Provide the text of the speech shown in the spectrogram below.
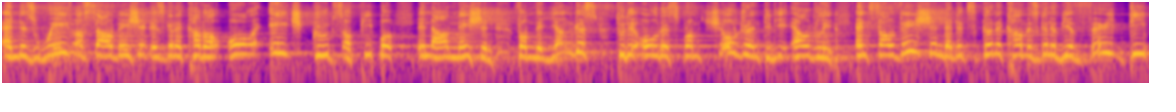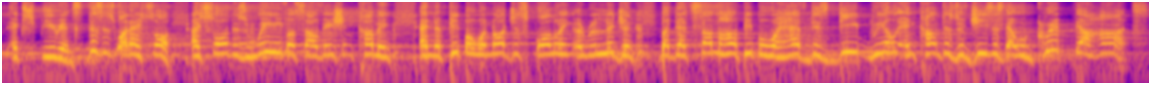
and this wave of salvation is going to cover all age groups of people in our nation, from the youngest to the oldest, from children to the elderly. And salvation that it's going to come is going to be a very deep experience. This is what I saw. I saw this wave of salvation coming, and the people were not just following a religion, but that somehow how people will have these deep, real encounters with Jesus that will grip their hearts.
